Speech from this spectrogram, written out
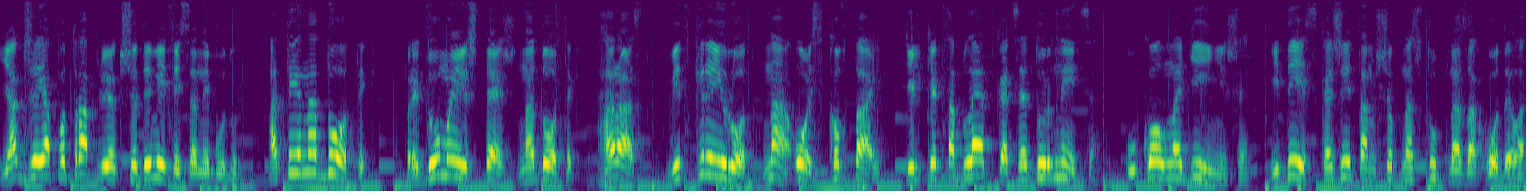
Як же я потраплю, якщо дивитися не буду? А ти на дотик. Придумаєш теж на дотик. Гаразд, відкрий рот, на ось, ковтай. Тільки таблетка це дурниця. Укол надійніше. Іди, скажи там, щоб наступна заходила.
